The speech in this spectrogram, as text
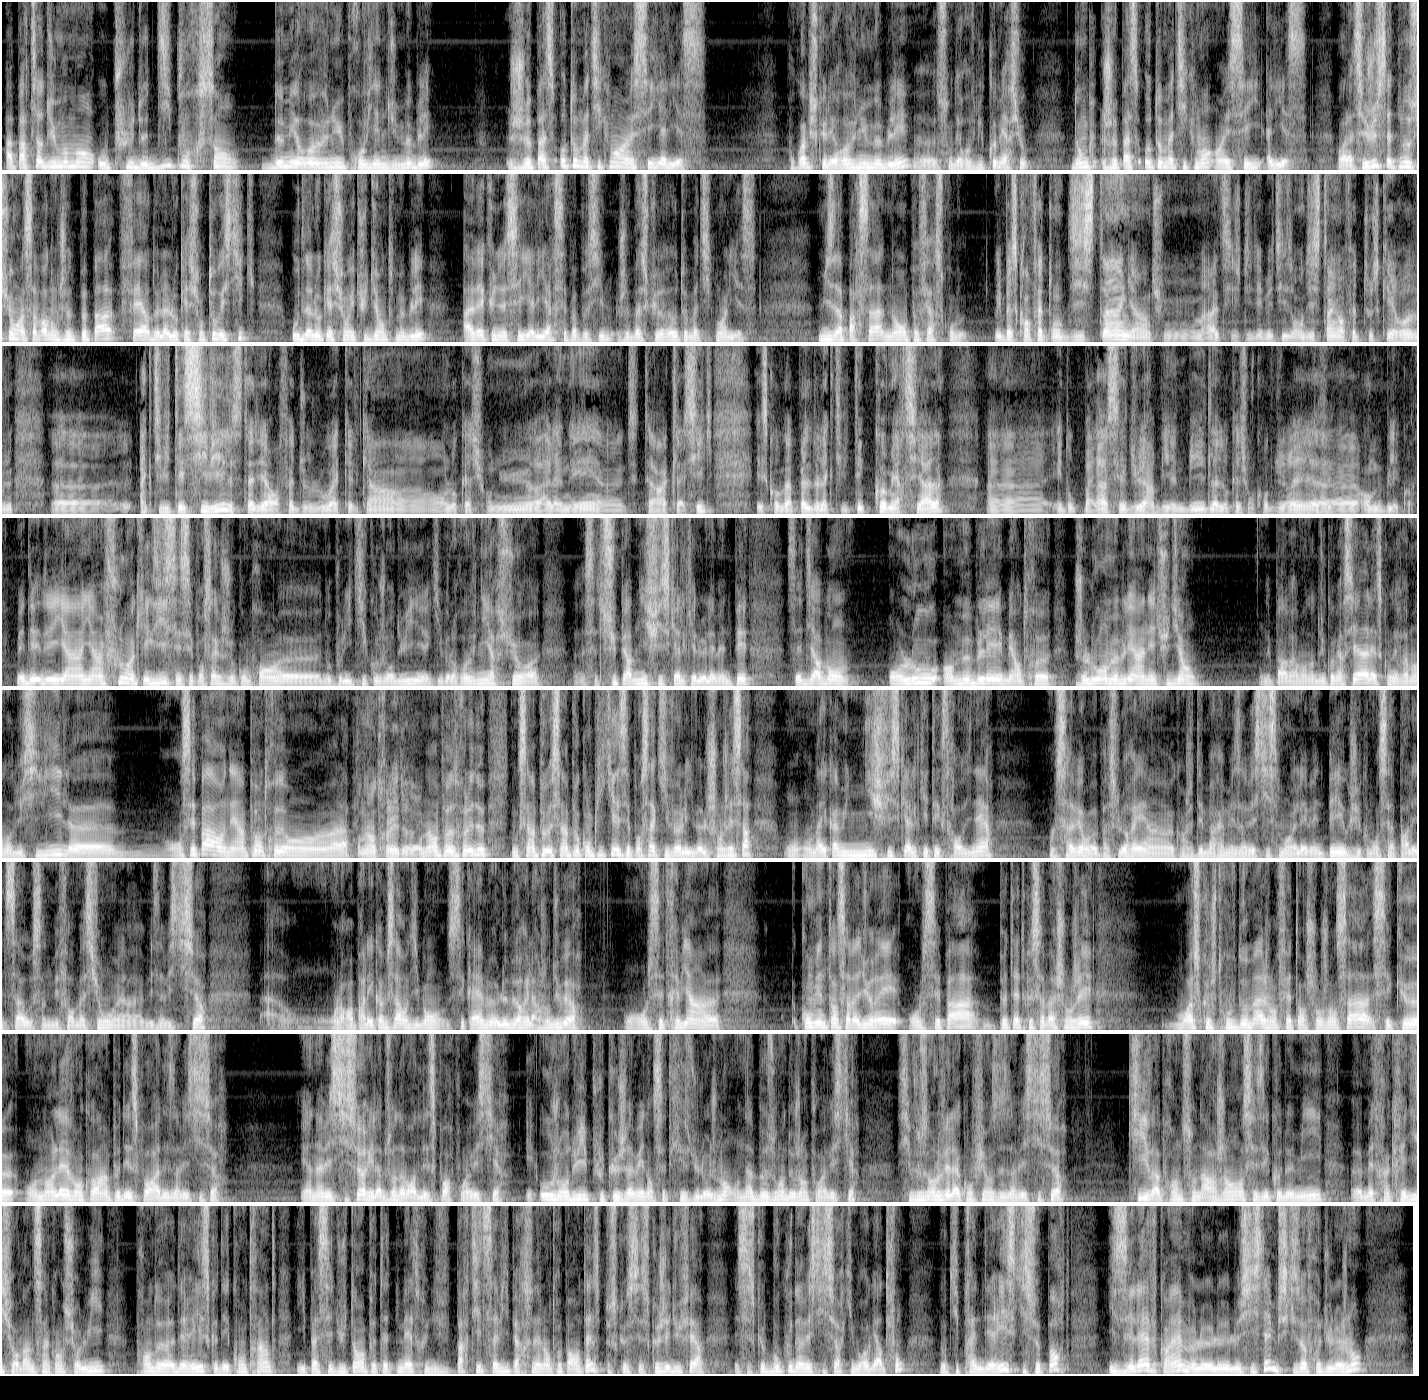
À partir du moment où plus de 10% de mes revenus proviennent du meublé, je passe automatiquement à un CI à l'IS. Pourquoi? Puisque les revenus meublés euh, sont des revenus commerciaux. Donc je passe automatiquement en SCI à l'IS. Voilà, c'est juste cette notion à savoir. Donc je ne peux pas faire de la location touristique ou de la location étudiante meublée avec une SCI à l'IR, c'est pas possible. Je basculerai automatiquement à l'IS. Mis à part ça, non, on peut faire ce qu'on veut. Oui, parce qu'en fait, on distingue, hein, tu m'arrêtes si je dis des bêtises, on distingue en fait tout ce qui est revenu, euh, activité civile, c'est-à-dire en fait, je loue à quelqu'un euh, en location nue euh, à l'année, etc., classique, et ce qu'on appelle de l'activité commerciale. et donc bah là, c'est du Airbnb, de la location courte durée en meublé. Quoi. Mais il y, a un flou hein, qui existe, et c'est pour ça que je comprends nos politiques aujourd'hui qui veulent revenir sur cette superbe niche fiscale qu'est le LMNP. C'est de dire, bon, on loue en meublé, mais entre je loue en meublé à un étudiant, on n'est pas vraiment dans du commercial, est-ce qu'on est vraiment dans du civil euh, On ne sait pas, on est un peu entre voilà. On est entre les deux. On est un peu entre les deux. Donc c'est un peu c'est un peu compliqué, c'est pour ça qu'ils veulent ils veulent changer ça. On, a quand même une niche fiscale qui est extraordinaire. On le savait, on va pas se leurrer. Hein. quand j'ai démarré mes investissements à l'MNP, que j'ai commencé à parler de ça au sein de mes formations à mes investisseurs, bah, on leur en parlait comme ça. On dit bon, c'est quand même le beurre et l'argent du beurre. On, on, le sait très bien. Euh, Combien de temps ça va durer On ne le sait pas. Peut-être que ça va changer. Moi, ce que je trouve dommage en fait en changeant ça, c'est que on enlève encore un peu d'espoir à des investisseurs. Et un investisseur, il a besoin d'avoir de l'espoir pour investir. Et aujourd'hui, plus que jamais dans cette crise du logement, on a besoin de gens pour investir. Si vous enlevez la confiance des investisseurs, qui va prendre son argent, ses économies, euh, mettre un crédit sur 25 ans sur lui, prendre des risques, des contraintes, y passer du temps, peut-être mettre une partie de sa vie personnelle entre parenthèses, parce que c'est ce que j'ai dû faire et c'est ce que beaucoup d'investisseurs qui me regardent font. Donc ils prennent des risques, ils se portent, ils élèvent quand même le, système puisqu'ils offrent du logement.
